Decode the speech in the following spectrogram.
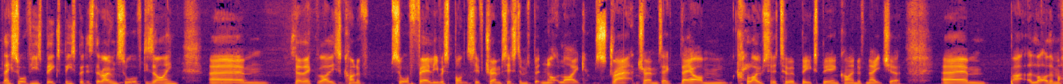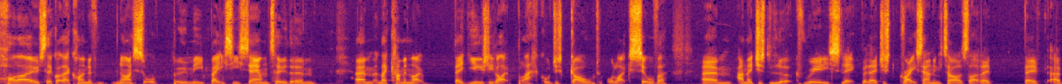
they sort of use Bigsby's, but it's their own sort of design. Um, so they're like these kind of sort of fairly responsive trem systems, but not like Strat trems. They they are m- closer to a Bigsby in kind of nature. Um, but a lot of them are hollow, so they've got that kind of nice sort of boomy, bassy sound to them. Um, and they come in like they're usually like black or just gold or like silver, um, and they just look really slick. But they're just great sounding guitars. Like they they're a,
